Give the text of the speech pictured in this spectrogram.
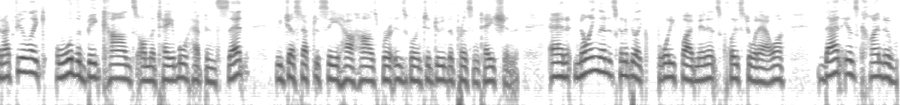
then I feel like all the big cards on the table have been set. We just have to see how Hasbro is going to do the presentation. And knowing that it's going to be like 45 minutes, close to an hour, that is kind of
